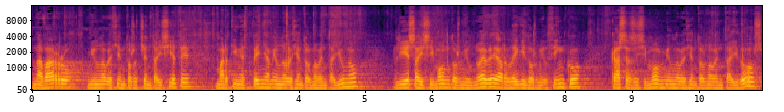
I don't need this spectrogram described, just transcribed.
Navarro 1987, Martínez Peña 1991, Liesa y Simón 2009, Arlegui 2005, Casas y Simón 1992,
